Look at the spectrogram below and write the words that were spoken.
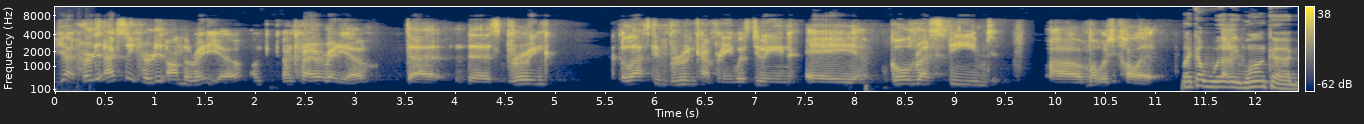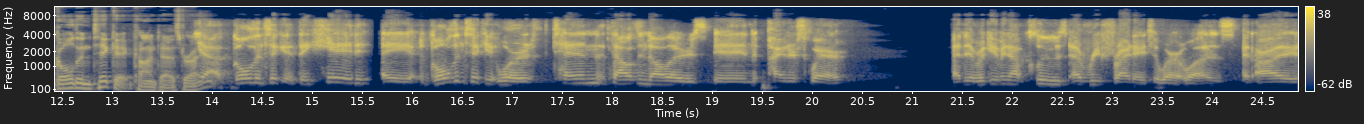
Yeah, I heard it. Actually, heard it on the radio on, on KIRO Radio that this brewing, Alaskan Brewing Company was doing a Gold Rush themed. Um, what would you call it? Like a Willy Wonka golden ticket contest, right? Yeah, golden ticket. They hid a golden ticket worth ten thousand dollars in Pioneer Square, and they were giving out clues every Friday to where it was, and I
